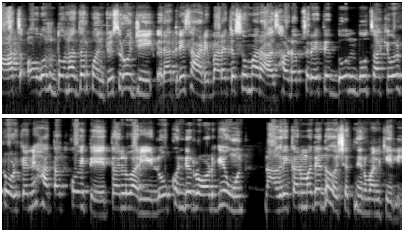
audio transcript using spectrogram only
पाच ऑगस्ट दोन हजार पंचवीस रोजी रात्री साडेबाराच्या सुमारास हडपसर येथे दोन दुचाकीवर टोळक्याने हातात कोयते तलवारी लोखंडी रॉड घेऊन नागरिकांमध्ये दहशत निर्माण केली.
